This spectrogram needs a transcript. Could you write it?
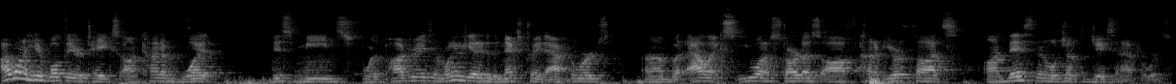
I want to hear both of your takes on kind of what this means for the Padres, and we're going to get into the next trade afterwards. Um, but Alex, you want to start us off, kind of your thoughts on this, and then we'll jump to Jason afterwards.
